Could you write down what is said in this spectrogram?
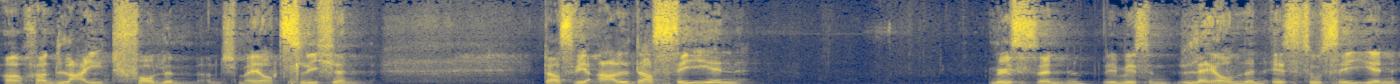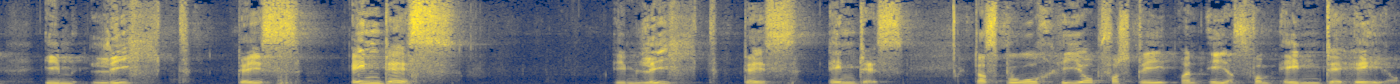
auch an Leidvollem, an Schmerzlichem, dass wir all das sehen müssen, wir müssen lernen, es zu sehen im Licht des Endes. Im Licht des Endes. Das Buch Hiob versteht man erst vom Ende her.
